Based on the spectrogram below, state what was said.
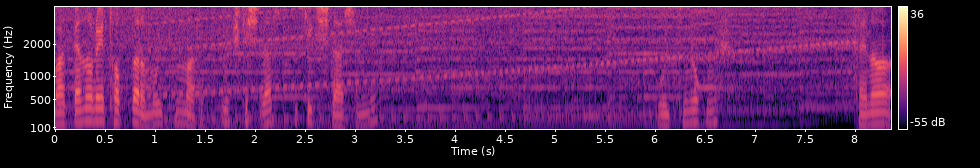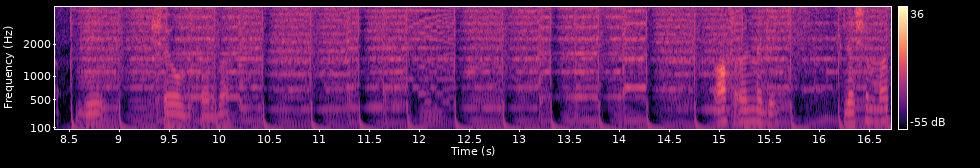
Bak ben orayı toplarım. Ultim var. 3 kişiler. 2 kişiler şimdi. Ultim yokmuş. Fena bir şey olduk orada. Ah ölmedi. Flash'ım var.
